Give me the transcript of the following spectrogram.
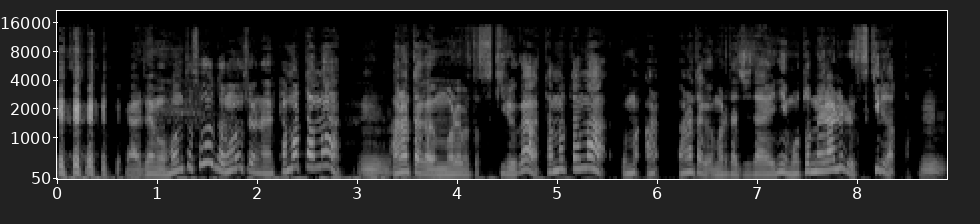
や、でも本当そうだと思うんですよね。たまたま、うん。あなたが生まれたスキルが、たまたま、うまあ、あなたが生まれた時代に求められるスキルだった。うん。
